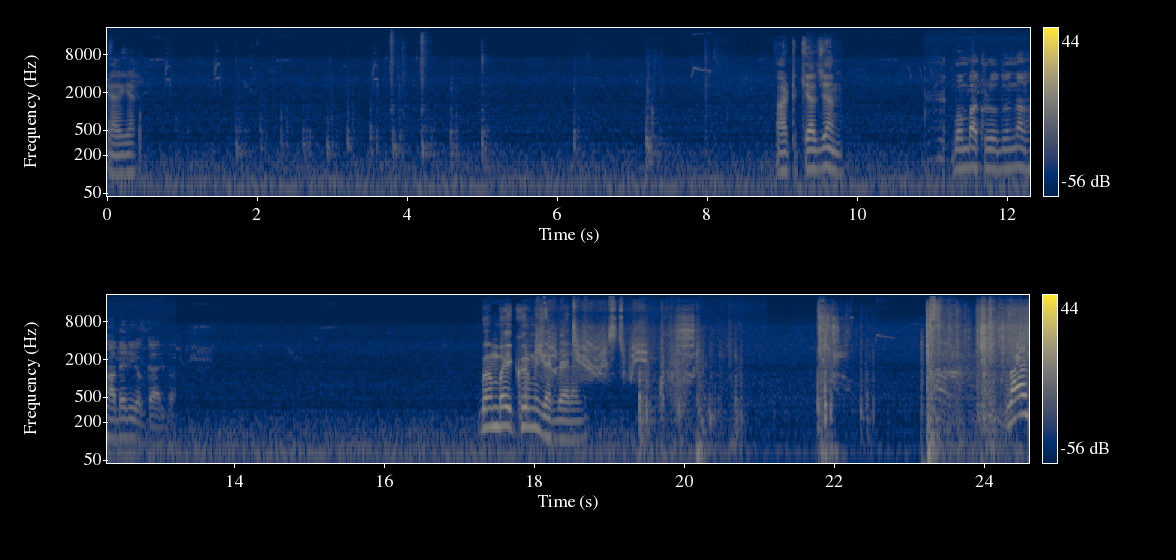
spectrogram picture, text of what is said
Gel gel. Artık geleceksin. Bomba kurulduğundan haberi yok galiba. Bombayı kurmayacak bu herhalde. Lan!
